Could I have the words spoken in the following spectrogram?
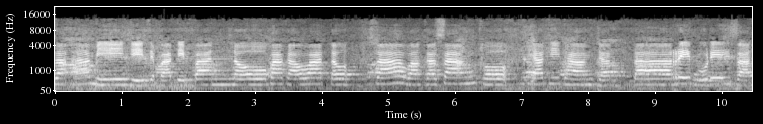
สามีจิตปฏิปันโนภะคะวะโต สาวกสังโฆยะทิทางจัตตาริปุริสัต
